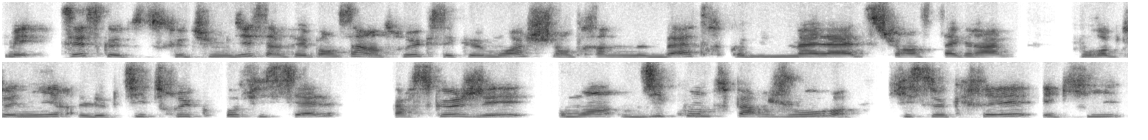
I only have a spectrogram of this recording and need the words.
Mais tu sais ce que ce que tu me dis, ça me fait penser à un truc, c'est que moi, je suis en train de me battre comme une malade sur Instagram pour obtenir le petit truc officiel parce que j'ai au moins 10 comptes par jour qui se créent et qui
